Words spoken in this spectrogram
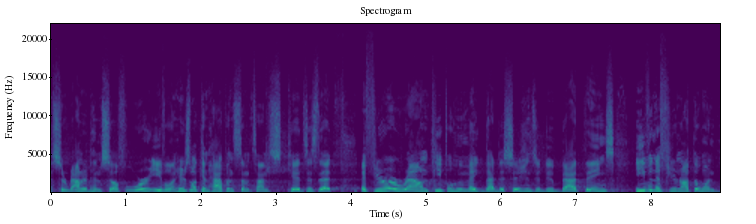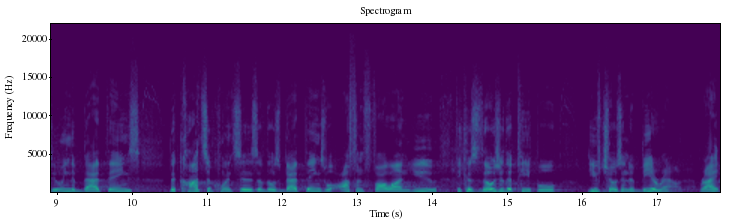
surrounded himself were evil. And here's what can happen sometimes, kids, is that if you're around people who make bad decisions and do bad things, even if you're not the one doing the bad things, the consequences of those bad things will often fall on you because those are the people you've chosen to be around, right?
